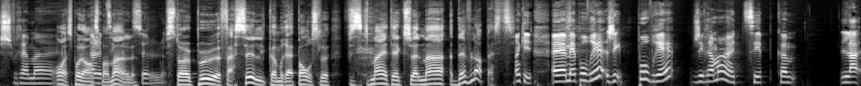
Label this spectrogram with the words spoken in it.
je suis vraiment. Ouais, c'est pas là en ce moment. là. C'est un peu facile comme réponse. Là. Physiquement, intellectuellement, développe, Asti. OK. Euh, mais pour vrai, j'ai pour vrai, j'ai vraiment un type comme la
